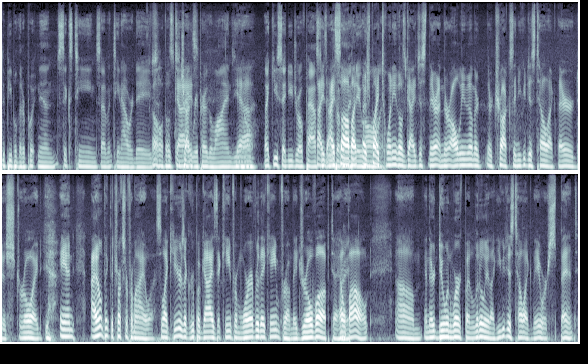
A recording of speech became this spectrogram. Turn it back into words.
the people that are putting in 16, 17 hour days. Oh, those to try to repair the lines. You Yeah. know, like you said, you drove past. I, I saw about there's probably 20 of those guys just there and they're all leaning on their, their trucks and you could just tell like they're destroyed. Yeah. And I don't think the trucks are from Iowa. So like here's a group of guys that came from wherever they came from. They drove up to help Right. out. Um, and they're doing work, but literally like you could just tell like they were spent.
